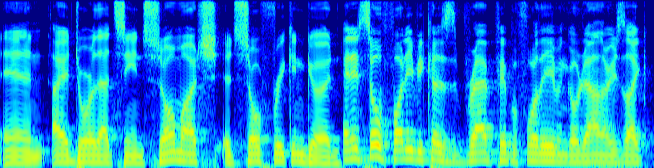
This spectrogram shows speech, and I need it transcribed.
And I adore that scene so much. It's so freaking good. And it's so funny because Brad Pitt, before they even go down there, he's like,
